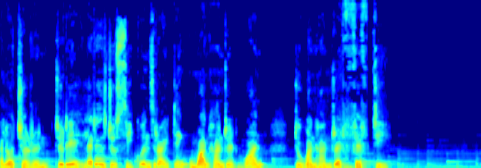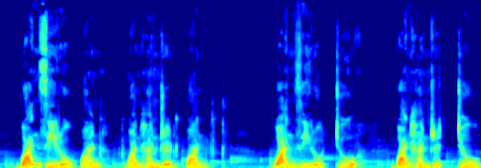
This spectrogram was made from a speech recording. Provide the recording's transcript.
Hello children, today let us do sequence writing 101 to 150. 101 101 102 102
